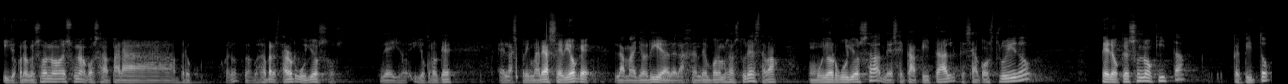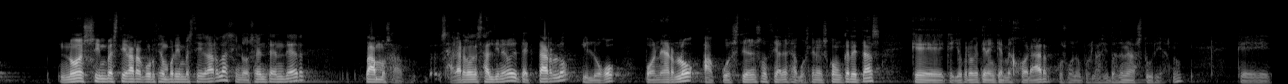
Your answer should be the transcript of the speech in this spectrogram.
y yo creo que eso no es una cosa para, bueno, una cosa para estar orgullosos de ello. Y yo creo que en las primarias se vio que la mayoría de la gente en Podemos Asturias estaba muy orgullosa de ese capital que se ha construido, pero que eso no quita, repito, no es investigar la corrupción por investigarla, sino es entender, vamos a saber dónde está el dinero, detectarlo y luego ponerlo a cuestiones sociales, a cuestiones concretas que, yo creo que tienen que mejorar pues bueno, pues la situación en Asturias. ¿no? Que,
